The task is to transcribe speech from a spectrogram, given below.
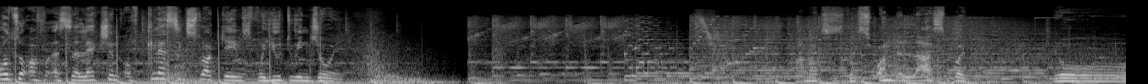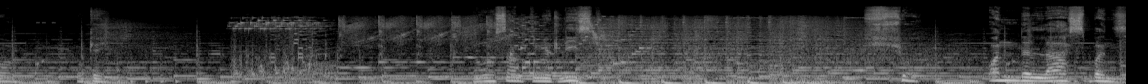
also offer a selection of classic slot games for you to enjoy. This on the last one? Yo, okay. Yo, something at least. Sure, on the last buns.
